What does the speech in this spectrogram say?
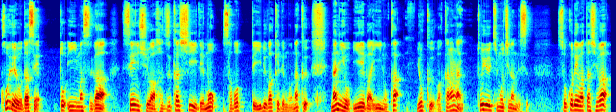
声を出せと言いますが、選手は恥ずかしいでもサボっているわけでもなく、何を言えばいいのかよくわからないという気持ちなんです。そこで私は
